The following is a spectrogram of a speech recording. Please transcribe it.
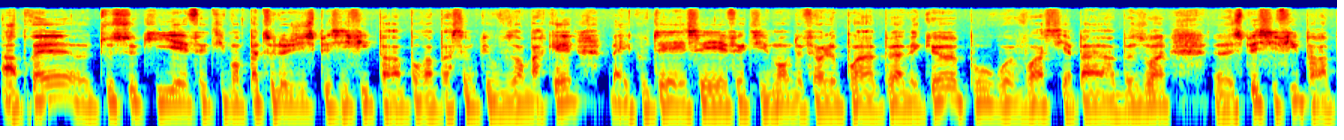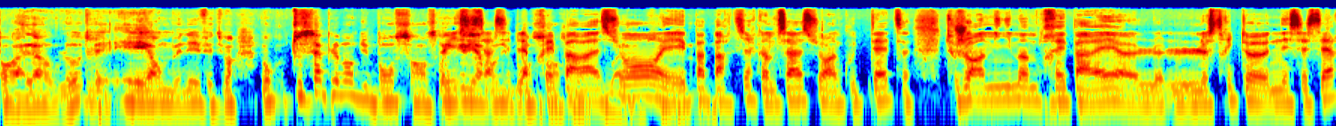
Après, euh, tout ce qui est effectivement pathologie spécifique par rapport à la personne que vous embarquez, bah écoutez, essayez effectivement de faire le point un peu avec eux pour voir s'il n'y a pas un besoin spécifique par rapport à l'un ou l'autre et, et emmener effectivement. Donc tout simplement du bon sens, Oui, régulièrement c'est de la bon sens. préparation Voilà. et pas partir comme ça sur un coup de tête. Toujours un minimum préparé, euh, le, strict nécessaire.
